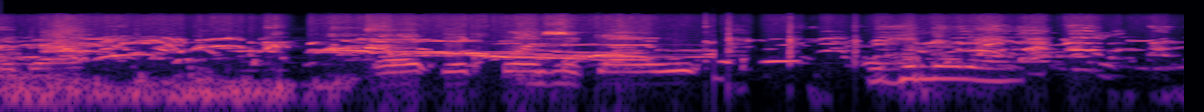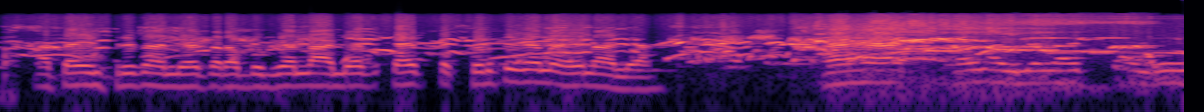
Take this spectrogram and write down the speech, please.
बघा एक पॉइंट आता एंट्री झाल्या जरा बघा लाल्या काय पकडते का नाही लाल्या हाय काय आहे.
